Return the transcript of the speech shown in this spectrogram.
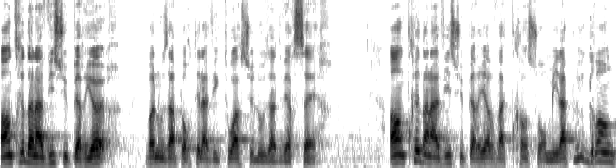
Entrer dans la vie supérieure va nous apporter la victoire sur nos adversaires. Entrer dans la vie supérieure va transformer. La plus grande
